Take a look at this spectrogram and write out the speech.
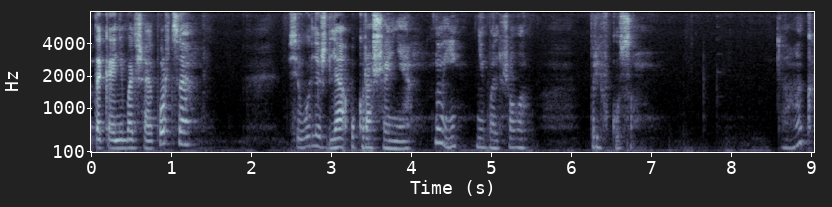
Вот такая небольшая порция. Всего лишь для украшения. Ну и небольшого привкуса. Так.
